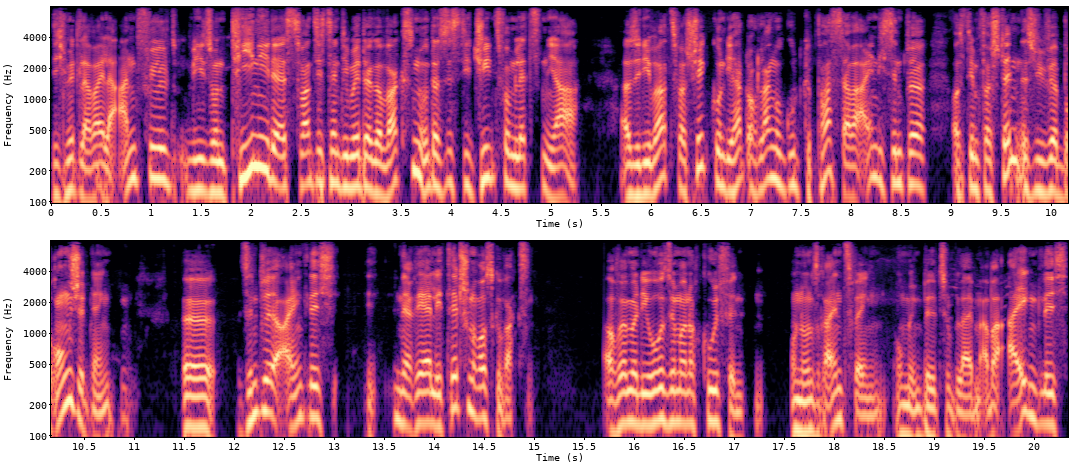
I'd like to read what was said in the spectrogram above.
sich mittlerweile anfühlt wie so ein Teenie, der ist 20 Zentimeter gewachsen und das ist die Jeans vom letzten Jahr. Also die war zwar schick und die hat auch lange gut gepasst, aber eigentlich sind wir aus dem Verständnis, wie wir Branche denken, äh, sind wir eigentlich in der Realität schon rausgewachsen. Auch wenn wir die Hose immer noch cool finden und uns reinzwängen, um im Bild zu bleiben. Aber eigentlich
